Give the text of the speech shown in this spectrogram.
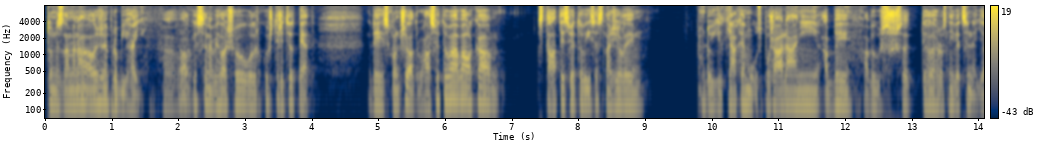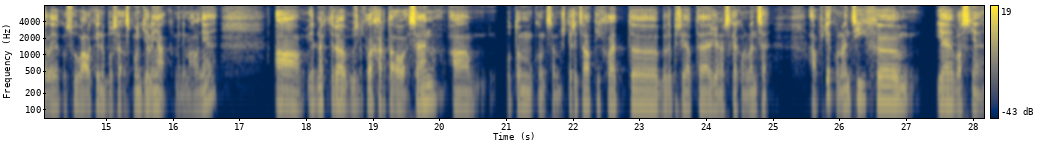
to neznamená ale, že neprobíhají. Války se nevyhlašují od roku 1945, kdy skončila druhá světová válka. Státy světové se snažily dojít k nějakému uspořádání, aby, aby už se tyhle hrozné věci neděly, jako jsou války, nebo se aspoň děly nějak minimálně. A jednak teda vznikla charta OSN a potom koncem 40. let eh, byly přijaté ženevské konvence. A v těch konvencích eh, je vlastně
